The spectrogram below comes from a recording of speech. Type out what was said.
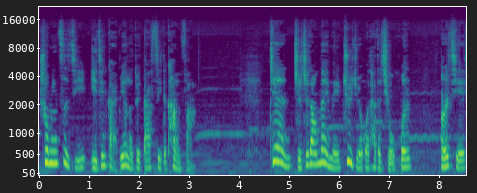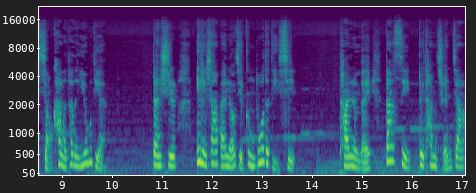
说明自己已经改变了对达西的看法。Jane 只知道妹妹拒绝过他的求婚，而且小看了他的优点。但是伊丽莎白了解更多的底细，她认为达西对他们全家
